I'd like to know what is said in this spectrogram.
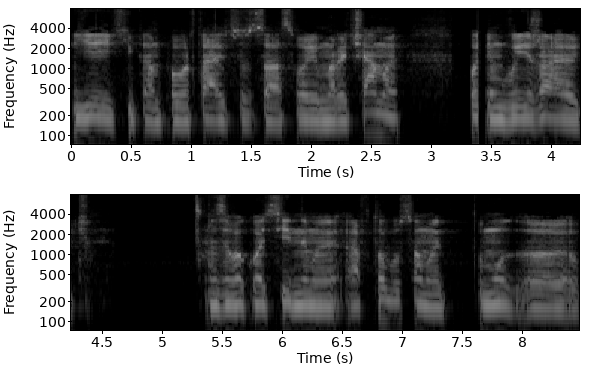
є, які там повертаються за своїми речами, потім виїжджають з евакуаційними автобусами, тому е,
